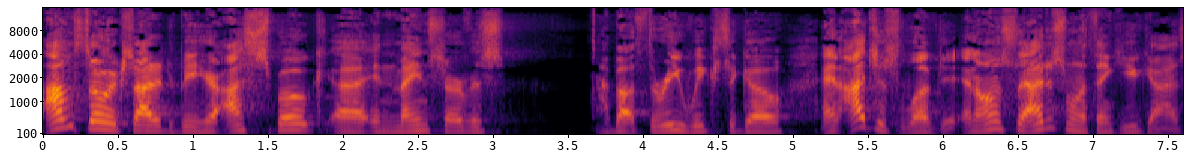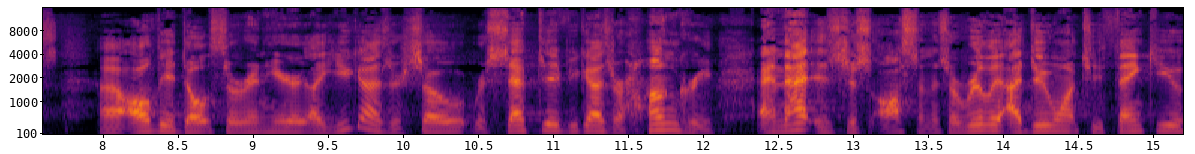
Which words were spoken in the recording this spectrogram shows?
I'm so excited to be here. I spoke uh, in main service about three weeks ago, and I just loved it. And honestly, I just want to thank you guys, uh, all the adults that are in here. Like, you guys are so receptive. You guys are hungry, and that is just awesome. And so, really, I do want to thank you.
